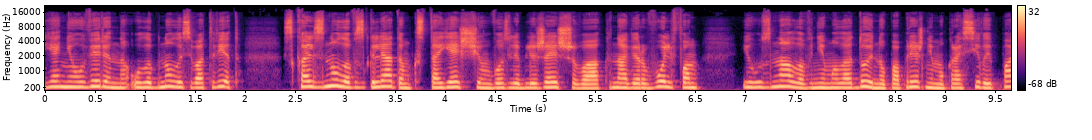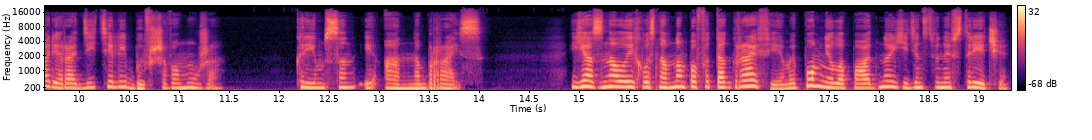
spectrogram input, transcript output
Я неуверенно улыбнулась в ответ, скользнула взглядом к стоящим возле ближайшего окна Вервольфам и узнала в немолодой, но по-прежнему красивой паре родителей бывшего мужа. Кримсон и Анна Брайс. Я знала их в основном по фотографиям и помнила по одной единственной встрече,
